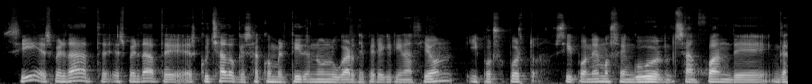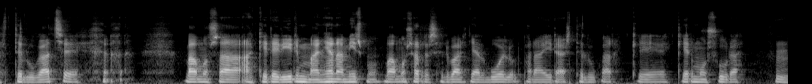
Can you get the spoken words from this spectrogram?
Sí, es verdad, es verdad. He escuchado que se ha convertido en un lugar de peregrinación y por supuesto, si ponemos en Google San Juan de Gastelugache, vamos a, querer ir mañana mismo. Vamos a reservar ya el vuelo para ir a este lugar. qué hermosura. Hmm,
